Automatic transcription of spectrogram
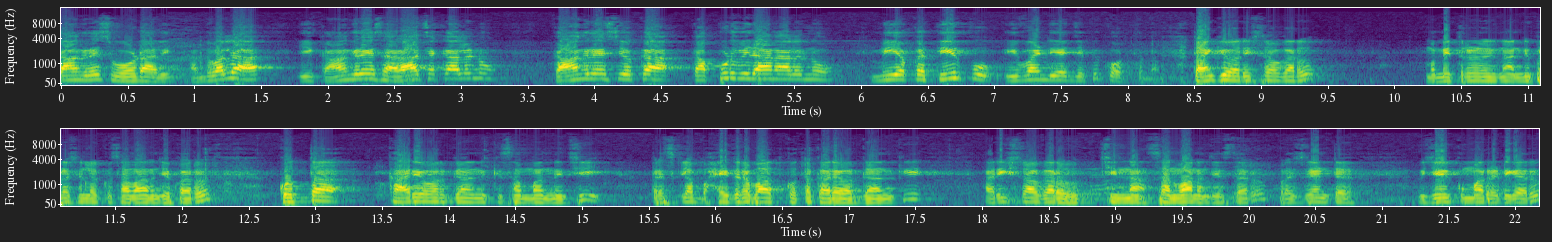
కాంగ్రెస్ ఓడాలి. అందువల్ల ఈ కాంగ్రెస్ అరాచకాలను కాంగ్రెస్ యొక్క తప్పుడు విధానాలను మీ యొక్క తీర్పు ఇవ్వండి అని చెప్పి కోరుతున్నాం. థ్యాంక్ యూ హరీష్ రావు గారు. మా మిత్రులు అన్ని ప్రశ్నలకు సమాధానం చెప్పారు. కొత్త కార్యవర్గానికి సంబంధించి ప్రెస్ క్లబ్ హైదరాబాద్ కొత్త కార్యవర్గానికి హరీష్ రావు గారు చిన్న సన్మానం చేస్తారు. ప్రెసిడెంట్ విజయ్ కుమార్ రెడ్డి గారు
